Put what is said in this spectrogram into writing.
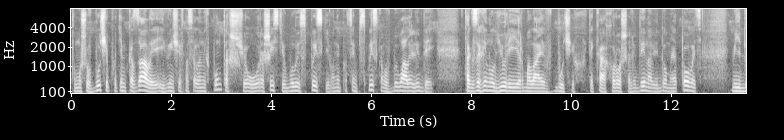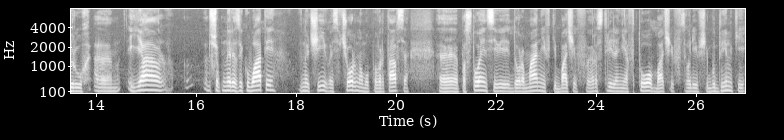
тому що в Бучі потім казали і в інших населених пунктах, що у рашистів були списки, вони по цим спискам вбивали людей. Так загинув Юрій Єрмалаєв в Бучі, така хороша людина, відомий атовець, мій друг. Ем, Я, щоб не ризикувати, вночі весь в чорному повертався е, по стоянці до Романівки, бачив розстріляні авто, бачив згорівші будинки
